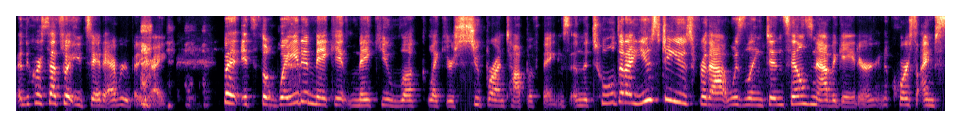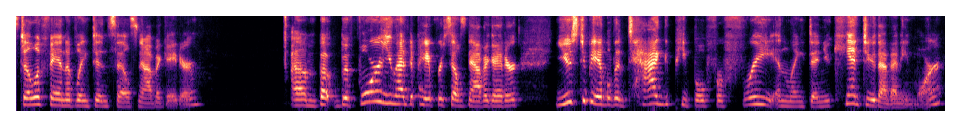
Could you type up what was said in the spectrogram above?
and of course, that's what you'd say to everybody, right? but it's the way to make it make you look like you're super on top of things. And the tool that I used to use for that was LinkedIn Sales Navigator. And of course, I'm still a fan of LinkedIn Sales Navigator. Um, but before you had to pay for Sales Navigator, you used to be able to tag people for free in LinkedIn. You can't do that anymore.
